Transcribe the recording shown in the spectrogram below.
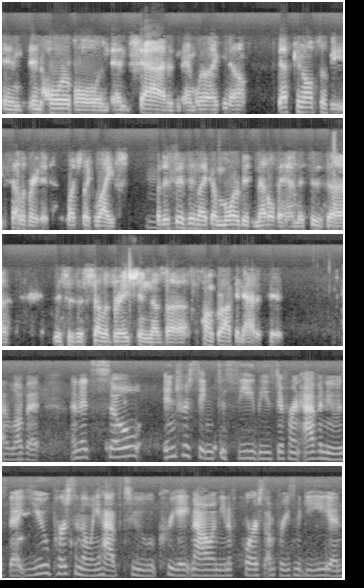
and, and horrible and, and sad. And, and we're like, you know, death can also be celebrated, much like life. Mm-hmm. But this isn't like a morbid metal band. This is a, this is a celebration of uh, punk rock and attitude. I love it. And it's so interesting to see these different avenues that you personally have to create now. I mean, of course, Umphrey's McGee and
